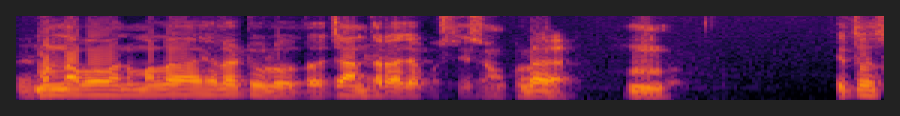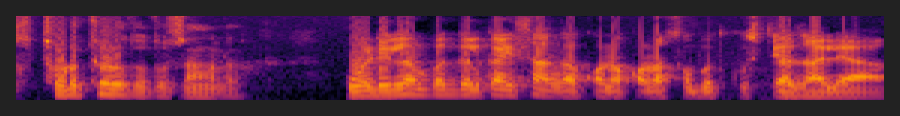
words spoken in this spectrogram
मुन्ना भावानं मला ह्याला ठेवलं होतं जांतराजा कुस्ती संकुल बर. हम्म. तिथं थोडं खेळत होतो चांगलं. वडिलांबद्दल काही सांगा कोणाकोणासोबत कुस्त्या झाल्या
